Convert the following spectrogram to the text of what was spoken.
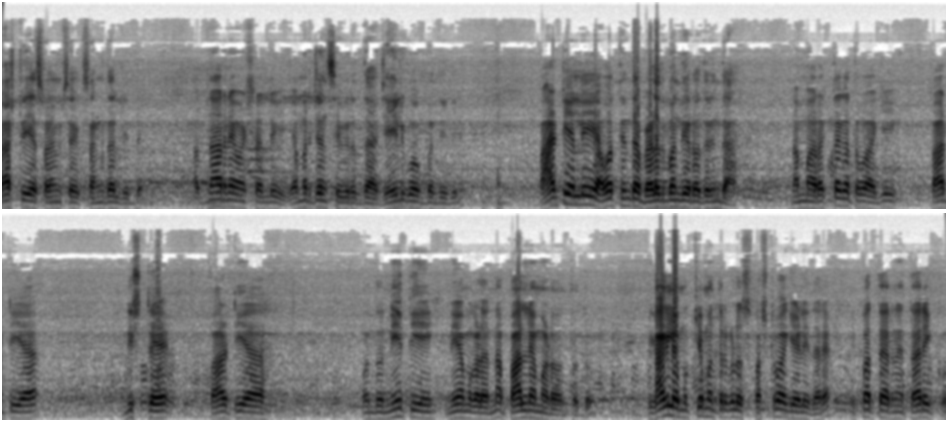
ರಾಷ್ಟ್ರೀಯ ಸ್ವಯಂ ಸೇವಕ ಸಂಘದಲ್ಲಿದ್ದೆ. ಹದಿನಾರನೇ ವರ್ಷದಲ್ಲಿ ಎಮರ್ಜೆನ್ಸಿ ವಿರುದ್ಧ ಜೈಲಿಗೆ ಹೋಗಿ ಬಂದಿದ್ದೀನಿ. ಪಾರ್ಟಿಯಲ್ಲಿ ಅವತ್ತಿಂದ ಬೆಳೆದು ಬಂದಿರೋದ್ರಿಂದ ನಮ್ಮ ರಕ್ತಗತವಾಗಿ ಪಾರ್ಟಿಯ ನಿಷ್ಠೆ, ಪಾರ್ಟಿಯ ಒಂದು ನೀತಿ, ನಿಯಮಗಳನ್ನು ಪಾಲನೆ ಮಾಡುವಂಥದ್ದು. ಈಗಾಗಲೇ ಮುಖ್ಯಮಂತ್ರಿಗಳು ಸ್ಪಷ್ಟವಾಗಿ ಹೇಳಿದ್ದಾರೆ, ಇಪ್ಪತ್ತಾರನೇ ತಾರೀಕು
